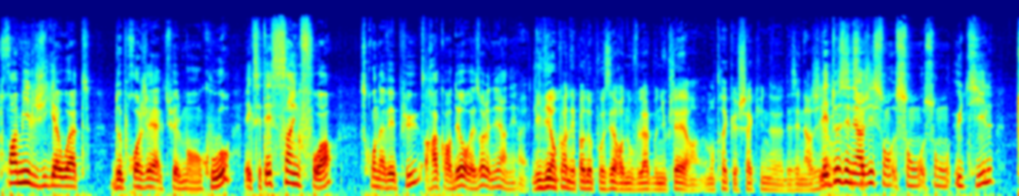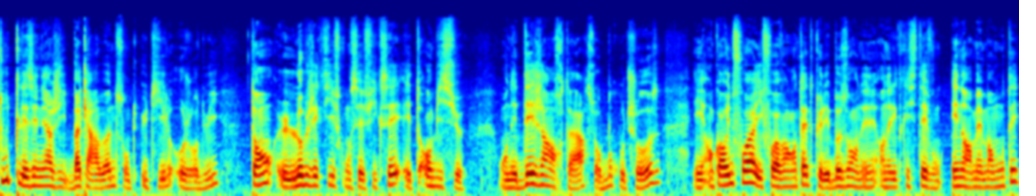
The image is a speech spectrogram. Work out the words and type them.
3000 gigawatts de projets actuellement en cours et que c'était 5 fois ce qu'on avait pu raccorder au réseau l'année dernière. L'idée encore n'est pas d'opposer renouvelable au nucléaire, hein, montrer que chacune des énergies... Les deux énergies sont, sont, sont utiles, toutes les énergies bas carbone sont utiles aujourd'hui, tant l'objectif qu'on s'est fixé est ambitieux On est déjà en retard sur beaucoup de choses. Et encore une fois, il faut avoir en tête que les besoins en, électricité vont énormément monter.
